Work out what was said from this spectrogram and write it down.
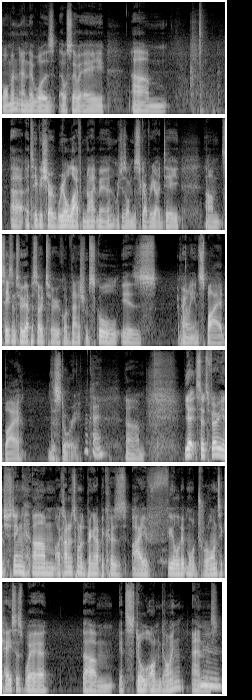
Horman," and there was also a um, uh, a TV show, Real Life Nightmare, which is on Discovery ID. Um, season two, episode two, called "Vanish from School," is apparently inspired by the story. Okay. Um, yeah, so it's very interesting. Um, I kind of just wanted to bring it up because I feel a bit more drawn to cases where um, it's still ongoing and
